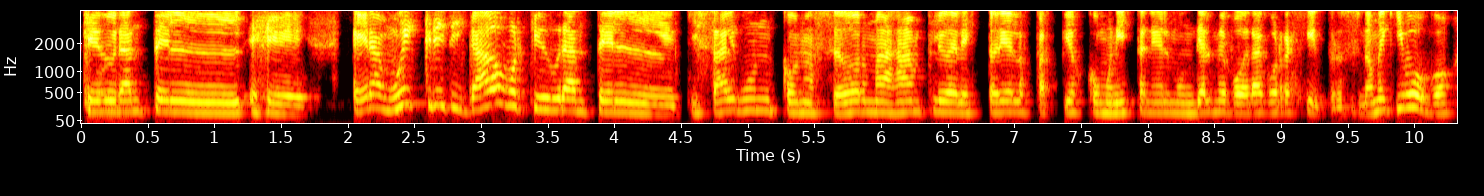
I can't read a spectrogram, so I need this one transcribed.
que durante el... Eh, era muy criticado porque durante el... quizá algún conocedor más amplio de la historia de los partidos comunistas a nivel mundial me podrá corregir, pero si no me equivoco,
